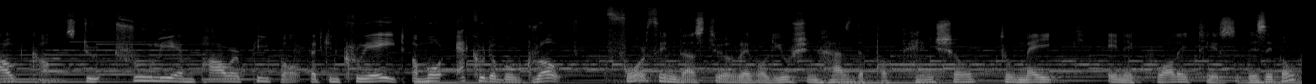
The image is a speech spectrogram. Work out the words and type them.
outcomes, to truly empower people that can create a more equitable growth fourth industrial revolution has the potential to make inequalities visible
